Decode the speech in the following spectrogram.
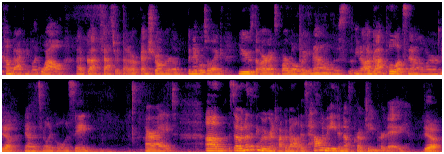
come back and you be like wow i've gotten faster at that or i've gotten stronger i've been able to like use the RX barbell weight now. Mm-hmm. Just, you know, I've got pull ups now, or yeah, yeah, it's really cool to see. All right. Um, so another thing we were going to talk about is how do we eat enough protein per day? Yeah,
